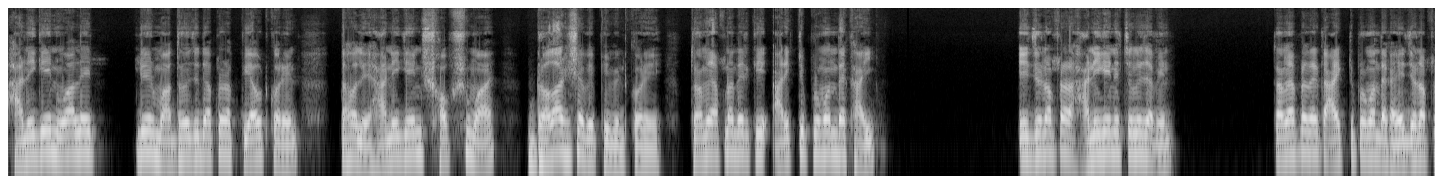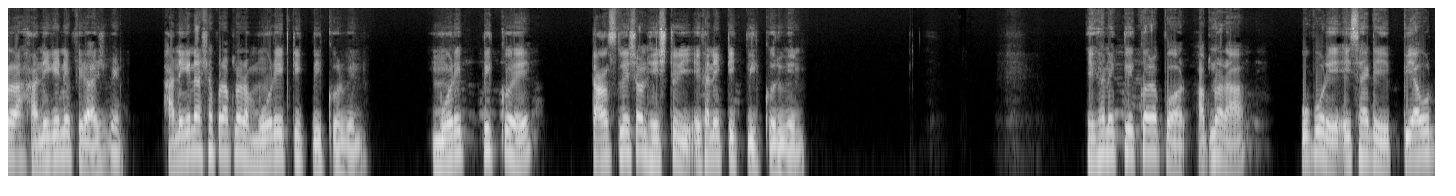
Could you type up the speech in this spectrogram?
হানিগেইন ওয়ালেটের মাধ্যমে যদি আপনারা পে আউট করেন, তাহলে হানিগেইন সবসময় ডলার হিসাবে পেমেন্ট করে। তো আমি আপনাদেরকে আরেকটি প্রমাণ দেখাই। এই জন্য আপনারা হানিগেইনে চলে যাবেন। তো আমি আপনাদেরকে আরেকটি প্রমাণ দেখাই, এই জন্য আপনারা হানিগেনে ফিরে আসবেন। হানিগেইনে আসার পর আপনারা মোড়ে একটি ক্লিক করবেন। মোড়ে ক্লিক করে ট্রান্সলেশন হিস্টোরি এখানে একটি ক্লিক করবেন। এখানে ক্লিক করার পর আপনারা উপরে এই সাইডে পে আউট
